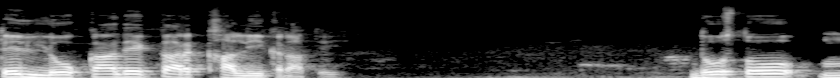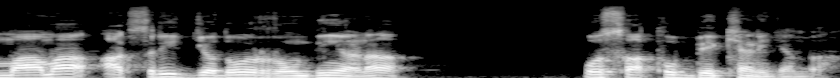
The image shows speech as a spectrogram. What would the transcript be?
ਤੇ ਲੋਕਾਂ ਦੇ ਘਰ ਖਾਲੀ ਕਰਾਤੇ। ਦੋਸਤੋ, ਮਾਵਾਂ ਅਕਸਰ ਹੀ ਜਦੋਂ ਰੋਂਦੀਆਂ ਨਾ, ਉਹ ਸਾਥੋਂ ਵੇਖਿਆ ਨਹੀਂ ਜਾਂਦਾ।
